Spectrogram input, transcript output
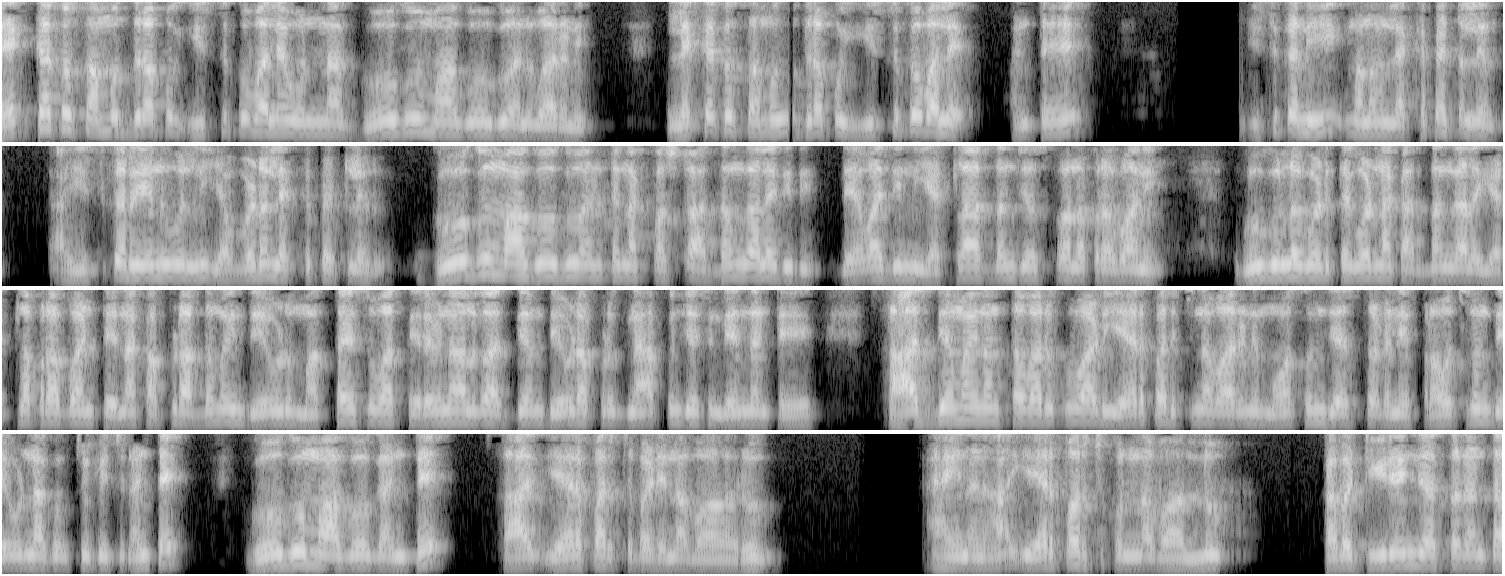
లెక్కకు సముద్రపు ఇసుక వలె ఉన్న గోగు మా గోగు అని వారిని. లెక్కకు సముద్రపు ఇసుక వలె అంటే ఇసుకని మనం లెక్క పెట్టలేం. ఆ ఇసుక రేణువుల్ని ఎవడో లెక్క పెట్టలేడు. గోగు మా గోగు అంటే నాకు ఫస్ట్ అర్థం కాలేదు ఇది. దేవా దీన్ని ఎట్లా అర్థం చేసుకోవాలా ప్రభాని గూగుల్లో కొడితే కూడా నాకు అర్థం కాలేదు. ఎట్లా ప్రభా అంటే నాకు అప్పుడు అర్థమైంది దేవుడు మత్తాయి సువార్త ఇరవై నాలుగు అధ్యాయం దేవుడు అప్పుడు జ్ఞాపకం చేసింది ఏంటంటే సాధ్యమైనంత వరకు వాడు ఏర్పరిచిన వారిని మోసం చేస్తాడనే ప్రవచనం దేవుడు నాకు చూపించిన అంటే గోగు మా గోగు అంటే ఏర్పరచబడిన వారు. ఆయన ఏర్పరచుకున్న వాళ్ళు. కాబట్టి ఈడేం చేస్తాడంట?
